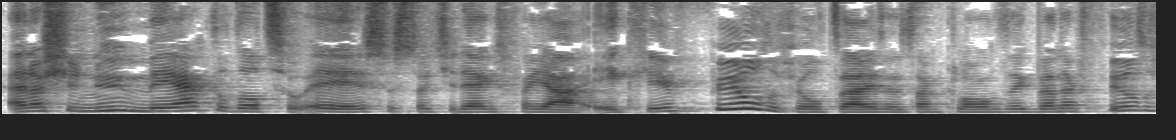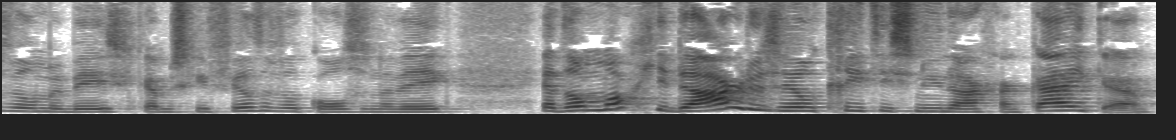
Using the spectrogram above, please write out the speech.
En als je nu merkt dat dat zo is. Dus dat je denkt van ja, ik geef veel te veel tijd uit aan klanten. Ik ben er veel te veel mee bezig. Ik heb misschien veel te veel calls in de week. Ja, dan mag je daar dus heel kritisch nu naar gaan kijken.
